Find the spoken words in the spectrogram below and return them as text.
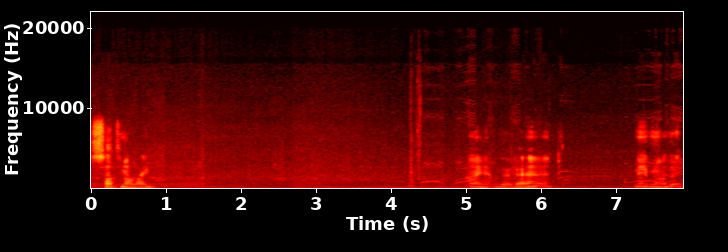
satın alayım. Aynen böyle. Ne bunun adı?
